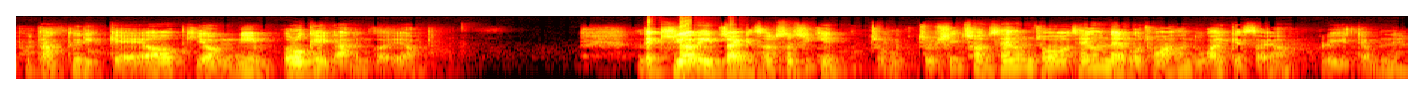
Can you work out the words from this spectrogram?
부탁드릴게요. 기업님 이렇게 얘기하는 거예요. 근데 기업의 입장에서는 솔직히 좀, 좀 싫죠. 세금 줘, 세금 내는 거 좋아하는 누가 있겠어요. 그러기 때문에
